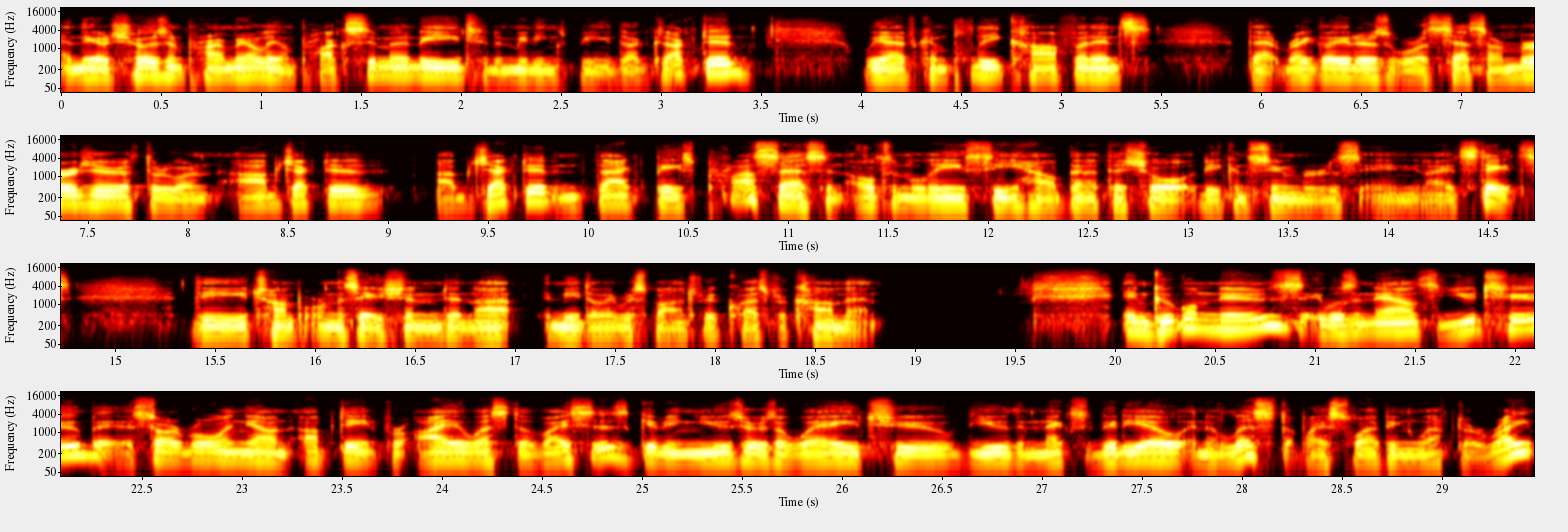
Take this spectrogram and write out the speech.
and they are chosen primarily on proximity to the meetings being conducted. We have complete confidence that regulators will assess our merger through an objective objective and fact-based process and ultimately see how beneficial it will be consumers in the United States. The Trump organization did not immediately respond to requests for comment. In Google News, it was announced YouTube started rolling out an update for iOS devices, giving users a way to view the next video in a list by swiping left or right.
